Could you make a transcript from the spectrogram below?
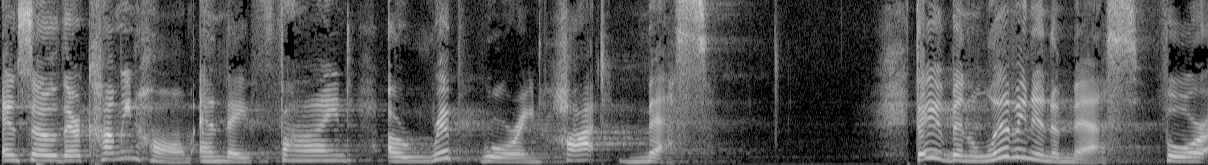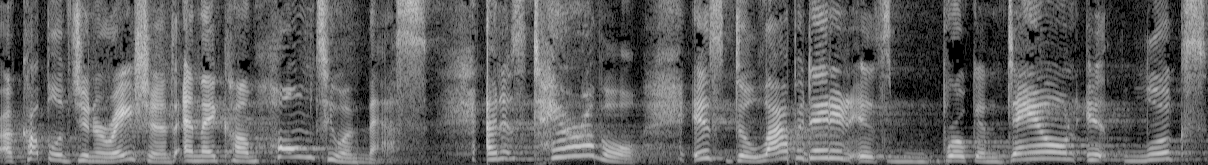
And so they're coming home and they find a rip roaring hot mess. They have been living in a mess for a couple of generations and they come home to a mess. And it's terrible. It's dilapidated, it's broken down, it looks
